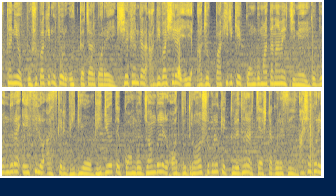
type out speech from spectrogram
স্থানীয় পশু পাখির উপর অত্যাচার করে। সেখানকার আদিবাসীরা এই আজব পাখিটিকে কঙ্গমাতা নামে চিনে। তো বন্ধুরা, এই ছিল আজকের ভিডিও। ভিডিওতে কঙ্গো জঙ্গলের অদ্ভুত রহস্যগুলোকে তুলে ধরার চেষ্টা করেছি। আশা করি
